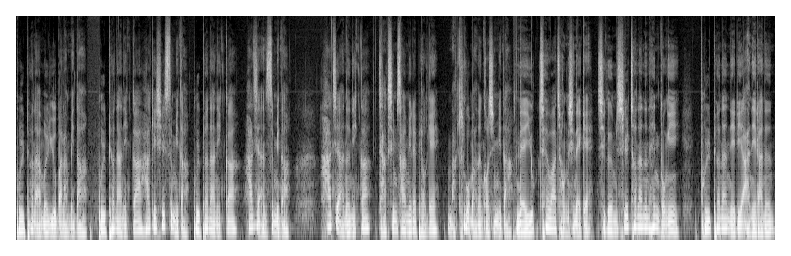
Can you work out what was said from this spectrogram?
불편함을 유발합니다. 불편하니까 하기 싫습니다. 불편하니까 하지 않습니다. 하지 않으니까 작심삼일의 벽에 막히고 마는 것입니다. 내 육체와 정신에게 지금 실천하는 행동이 불편한 일이 아니라는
